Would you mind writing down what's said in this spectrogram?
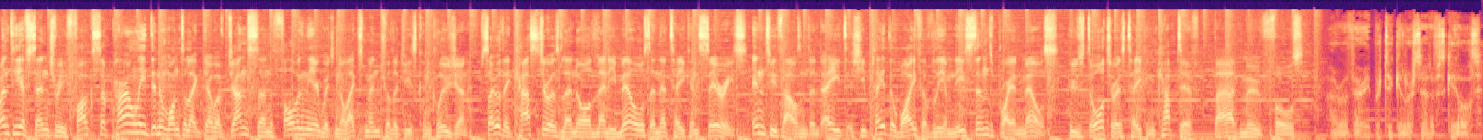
20th Century Fox apparently didn't want to let go of Janssen following the original X-Men trilogy's conclusion, so they cast her as Lenore Lenny Mills in their Taken series. In 2008, she played the wife of Liam Neeson's Brian Mills, whose daughter is taken captive. Bad move, fools. Are a very particular set of skills.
